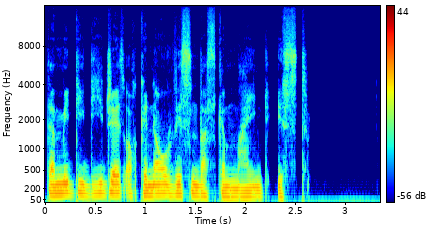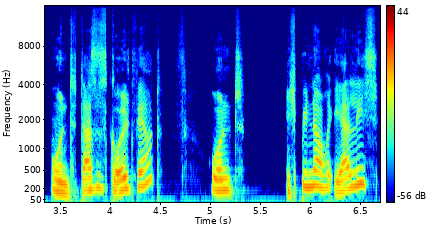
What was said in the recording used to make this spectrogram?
damit die DJs auch genau wissen, was gemeint ist. Und das ist Gold wert. Und ich bin auch ehrlich,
